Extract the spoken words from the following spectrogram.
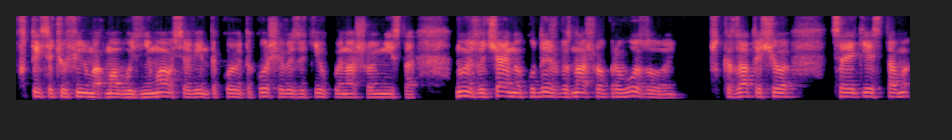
в тисячу фільмах, мабуть, знімався. Він такою також і візитівкою нашого міста. Ну і звичайно, куди ж без нашого привозу. Сказати, що це якесь там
